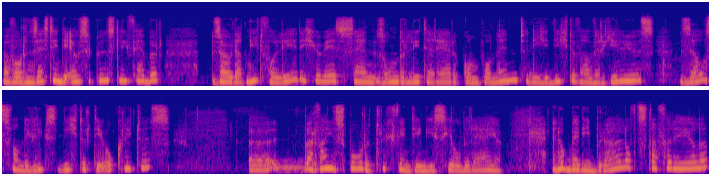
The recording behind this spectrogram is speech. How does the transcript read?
Maar voor een 16e-eeuwse kunstliefhebber zou dat niet volledig geweest zijn zonder literaire component, die gedichten van Vergilius, zelfs van de Griekse dichter Theocritus, uh, waarvan je sporen terugvindt in die schilderijen. En ook bij die bruiloftstaferelen.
